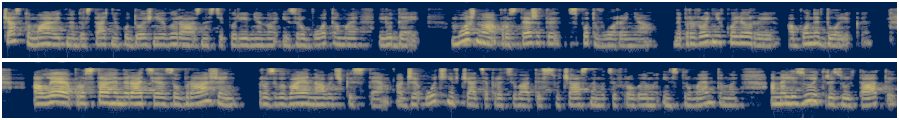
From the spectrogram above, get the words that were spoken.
Часто мають недостатньо художньої виразності порівняно із роботами людей. Можна простежити спотворення, неприродні кольори або недоліки. Але проста генерація зображень розвиває навички STEM, адже учні вчаться працювати з сучасними цифровими інструментами, аналізують результати,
